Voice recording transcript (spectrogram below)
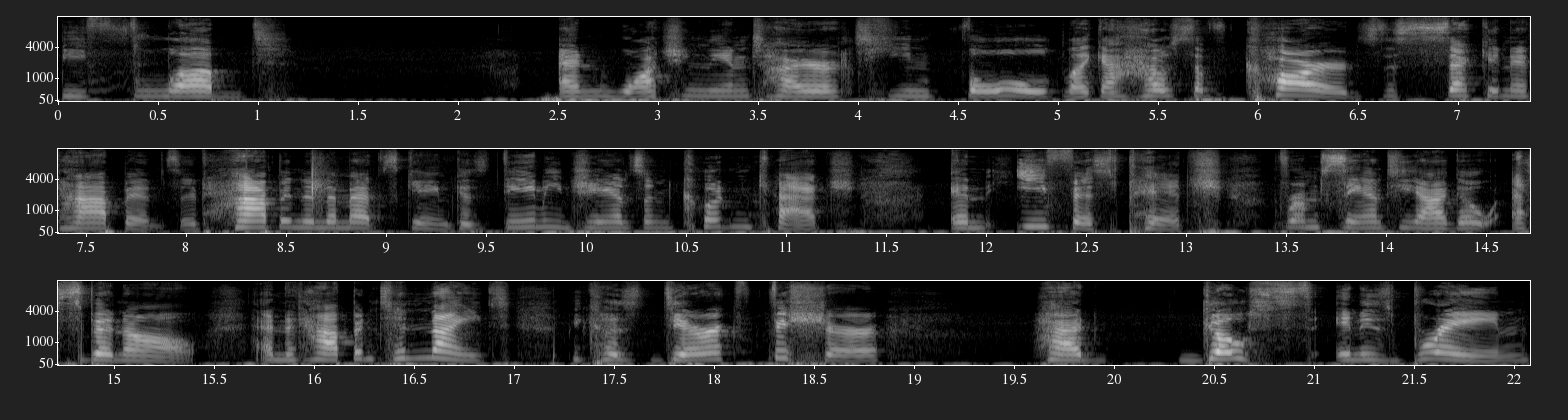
be flubbed and watching the entire team fold like a house of cards the second it happens. It happened in the Mets game because Danny Jansen couldn't catch an eephus pitch from Santiago Espinal. And it happened tonight because Derek Fisher had ghosts in his brain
